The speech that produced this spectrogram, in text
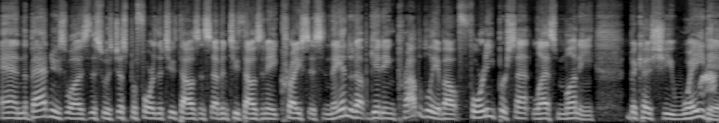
And the bad news was this was just before the 2007 2008 crisis, and they ended up getting probably about 40% less money because she waited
